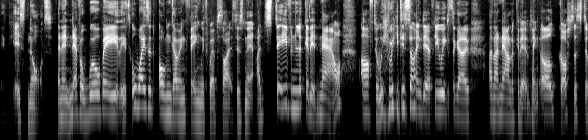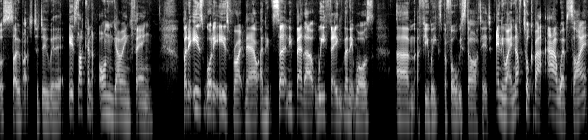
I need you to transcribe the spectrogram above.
it's not, and it never will be. It's always an ongoing thing with websites, isn't it? I just even look at it now after we redesigned it a few weeks ago, and I now look at it and think, oh gosh, there's still so much to do with it. It's like an ongoing thing, but it is what it is right now, and it's certainly better, we think, than it was um, a few weeks before we started. Anyway, enough talk about our website.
